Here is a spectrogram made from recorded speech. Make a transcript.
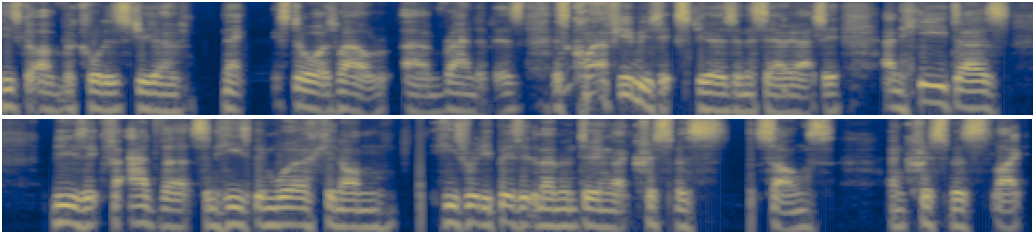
he's got a recording studio next next door as well. Um, randomly, there's, there's quite a few music studios in this area actually, and he does music for adverts, and he's been working on. He's really busy at the moment doing like Christmas songs and Christmas, like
